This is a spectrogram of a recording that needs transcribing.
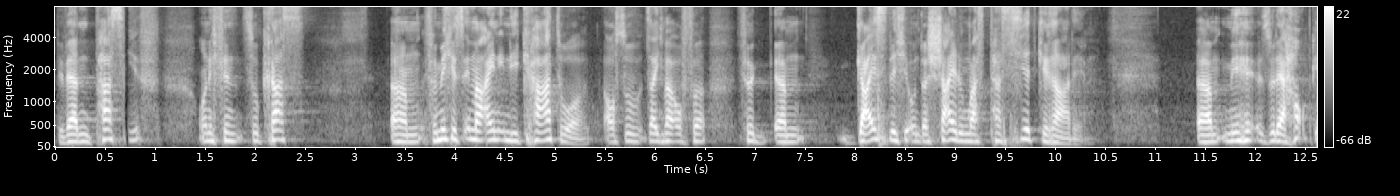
Wir werden passiv und ich finde es so krass. Ähm, für mich ist immer ein Indikator, auch so, sag ich mal, auch für, für ähm, geistliche Unterscheidung, was passiert gerade. Ähm, mir, so der Haupt,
